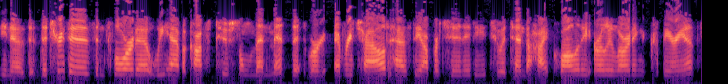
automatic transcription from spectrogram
you know, the, the truth is, in Florida, we have a constitutional amendment that where every child has the opportunity to attend a high quality early learning experience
